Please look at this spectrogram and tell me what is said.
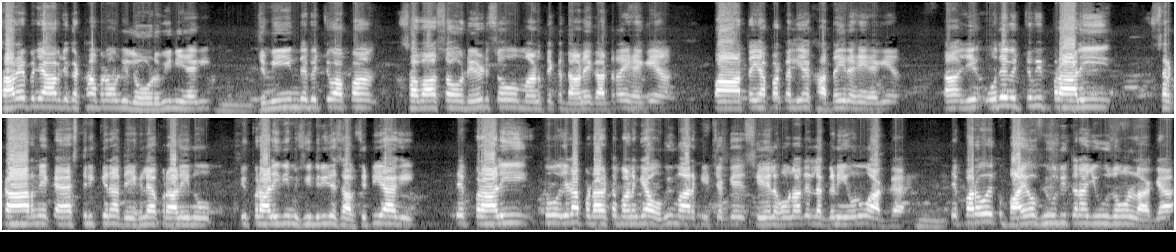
ਸਾਰੇ ਪੰਜਾਬ 'ਚ ਗੱਠਾਂ ਬਣਾਉਣ ਦੀ ਲੋੜ ਵੀ ਨਹੀਂ ਹੈਗੀ। ਜ਼ਮੀਨ ਦੇ ਵਿੱਚੋਂ ਆਪਾਂ ਸਵਾ ਸੌ 150 ਮਣ ਤੱਕ ਦਾਣੇ ਕੱਢ ਰਹੇ ਹੈਗੇ ਆ। ਪਾ ਤੇ ਆਪਾਂ ਕੱਲੀਆਂ ਖਾਦਾਂ ਹੀ ਰਹੇ ਹੈਗੇ ਆ। ਤਾਂ ਜੇ ਉਹਦੇ ਵਿੱਚੋਂ ਵੀ ਪਰਾਲੀ ਸਰਕਾਰ ਨੇ ਇੱਕ ਇਸ ਤਰੀਕੇ ਨਾਲ ਦੇਖ ਲਿਆ ਪਰਾਲੀ ਨੂੰ ਵੀ ਪਰਾਲੀ ਦੀ ਮਸ਼ੀਨਰੀ ਤੇ ਸਬਸਿਡੀ ਆ ਗਈ ਤੇ ਪਰਾਲੀ ਤੋਂ ਜਿਹੜਾ ਪ੍ਰੋਡਕਟ ਬਣ ਗਿਆ ਉਹ ਵੀ ਮਾਰਕੀਟ 'ਚ ਅੱਗੇ ਸੇਲ ਹੋਣਾ ਤੇ ਲੱਗਣੀ ਉਹਨੂੰ ਅੱਗ ਹੈ। ਤੇ ਪਰ ਉਹ ਇੱਕ ਬਾਇਓਫਿਊਲ ਦੀ ਤਰ੍ਹਾਂ ਯੂਜ਼ ਹੋਣ ਲੱਗ ਗਿਆ।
